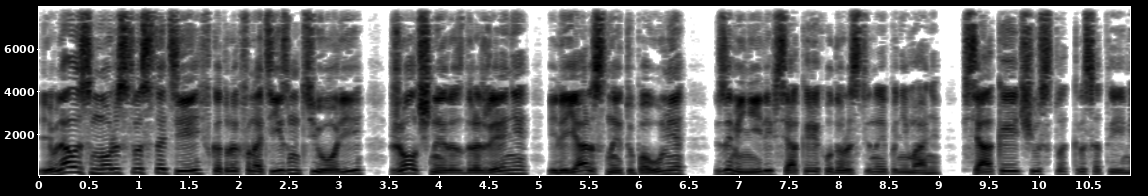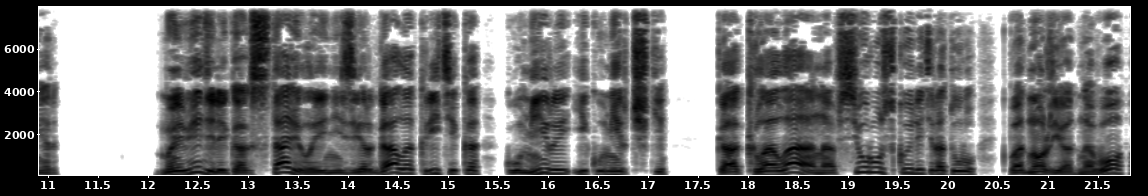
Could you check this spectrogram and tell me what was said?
являлось множество статей, в которых фанатизм теории, желчное раздражение или яростное тупоумие заменили всякое художественное понимание, всякое чувство красоты и меры. Мы видели, как ставила и низвергала критика кумиры и кумирчики, как клала она всю русскую литературу к подножью одного,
